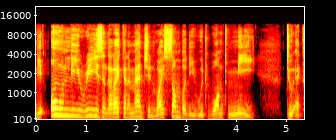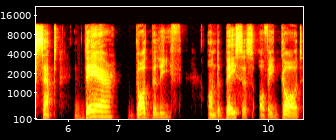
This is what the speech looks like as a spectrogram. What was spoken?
The only reason that I can imagine why somebody would want me to accept their God belief on the basis of a God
